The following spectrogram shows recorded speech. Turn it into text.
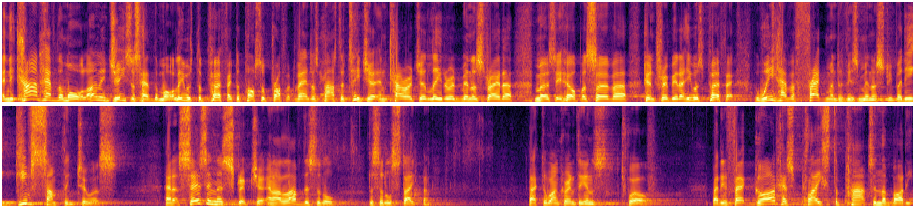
And you can't have them all. Only Jesus had them all. He was the perfect apostle, prophet, evangelist, pastor, teacher, encourager, leader, administrator, mercy helper, server, contributor. He was perfect. We have a fragment of his ministry, but he gives something to us. And it says in this scripture, and I love this little, this little statement. Back to 1 Corinthians 12. But in fact, God has placed the parts in the body,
